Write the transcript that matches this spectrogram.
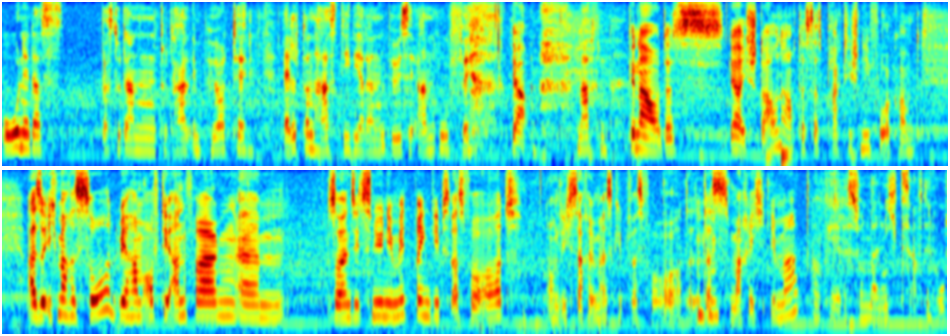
ohne dass, dass du dann total empörte Eltern hast, die dir dann böse Anrufe Ja. machen? Genau, das, ja, ich staune auch, dass das praktisch nie vorkommt. Also ich mache es so, wir haben oft die Anfragen, ähm, sollen Sie Znüni mitbringen, gibt es was vor Ort? Und ich sage immer, es gibt was vor Ort. Also das mache ich immer. Okay, dass schon mal nichts auf den Hof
